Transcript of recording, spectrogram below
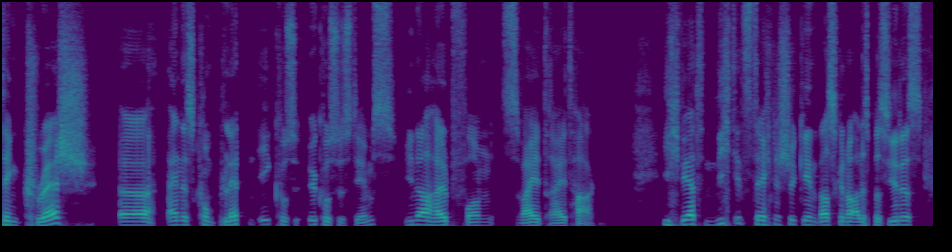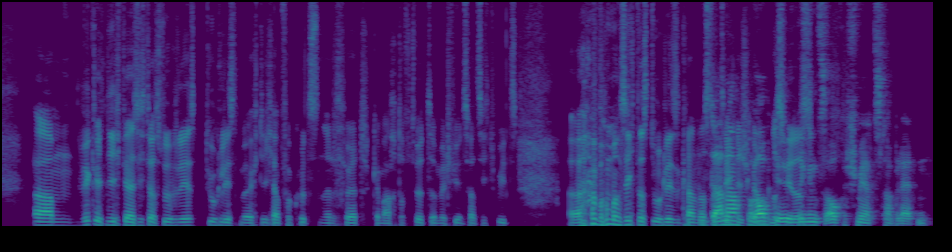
den Crash äh, eines kompletten Ökos Ökosystems innerhalb von zwei, drei Tagen. Ich werde nicht ins Technische gehen, was genau alles passiert ist. Ähm, wirklich nicht, wer sich das durchles durchlesen möchte. Ich habe vor kurzem einen Thread gemacht auf Twitter mit 24 Tweets, äh, wo man sich das durchlesen kann, was und danach genau braucht ihr übrigens ist. auch Schmerztabletten.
